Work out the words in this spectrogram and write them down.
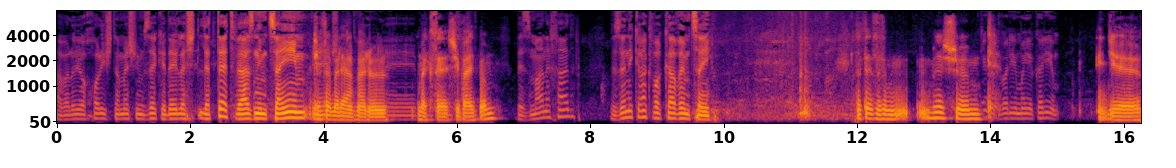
אבל הוא יכול להשתמש עם זה כדי לתת, ואז נמצאים... אה, אבל הוא אה, מקצה שבעה אצבעים. בזמן אחד, וזה נקרא כבר קו אמצעי. יש... идея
